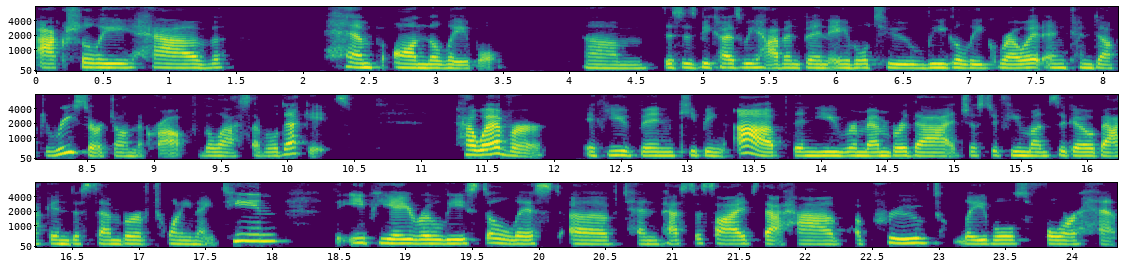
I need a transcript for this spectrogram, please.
actually have hemp on the label. Um, this is because we haven't been able to legally grow it and conduct research on the crop for the last several decades. However, if you've been keeping up, then you remember that just a few months ago, back in December of 2019, the EPA released a list of 10 pesticides that have approved labels for hemp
